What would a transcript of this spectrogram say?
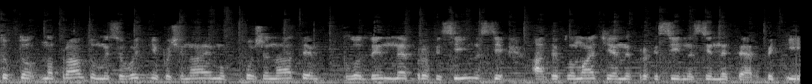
Тобто, направду, ми сьогодні починаємо пожинати плоди непрофесійності, а дипломатія непрофесійності не терпить і.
